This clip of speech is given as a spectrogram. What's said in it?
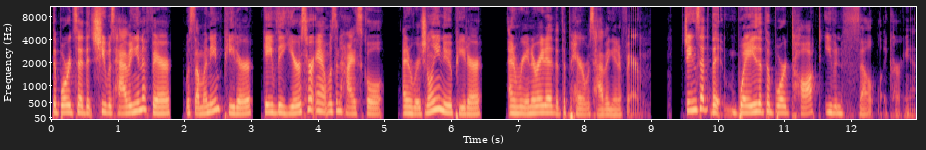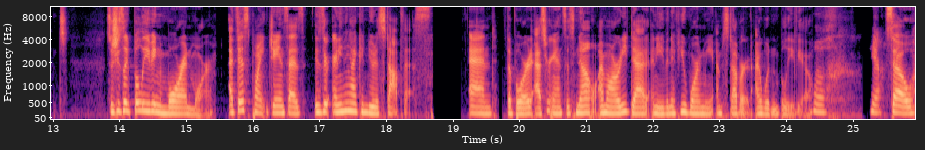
The board said that she was having an affair with someone named Peter, gave the years her aunt was in high school, and originally knew Peter, and reiterated that the pair was having an affair. Jane said the way that the board talked even felt like her aunt. So she's like believing more and more. At this point, Jane says, Is there anything I can do to stop this? And the board, as her aunt, says, No, I'm already dead. And even if you warned me, I'm stubborn. I wouldn't believe you. Well, yeah. So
